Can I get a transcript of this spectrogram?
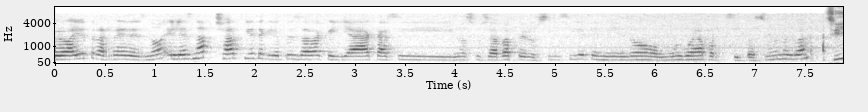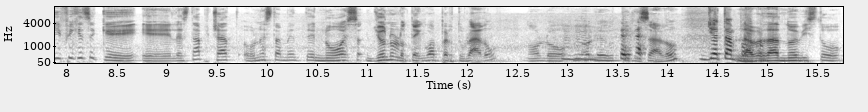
pero hay otras redes, ¿no? El Snapchat, fíjate que yo pensaba que ya casi no se usaba, pero sí sigue teniendo muy buena participación, ¿no, Iván? Sí, fíjese que eh, el Snapchat, honestamente, no es, yo no lo tengo aperturado, no lo, he utilizado. yo tampoco. La verdad, no he visto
